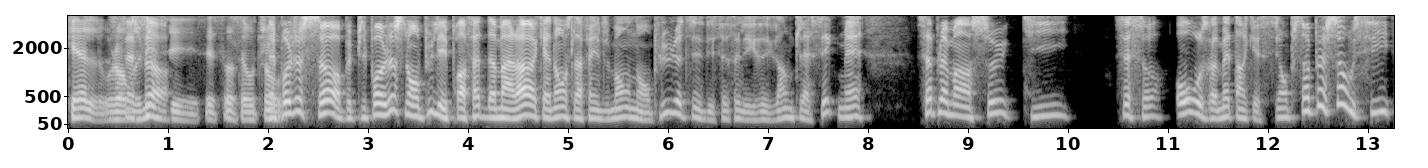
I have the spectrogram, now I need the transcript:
quel. Aujourd'hui, c'est ça. C'est autre Mais chose. pas juste ça, puis puis pas juste non plus les prophètes de malheur qui annoncent la fin du monde non plus, c'est c'est les exemples classiques, mais simplement ceux qui, c'est ça, osent remettre en question. Puis c'est un peu ça aussi,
